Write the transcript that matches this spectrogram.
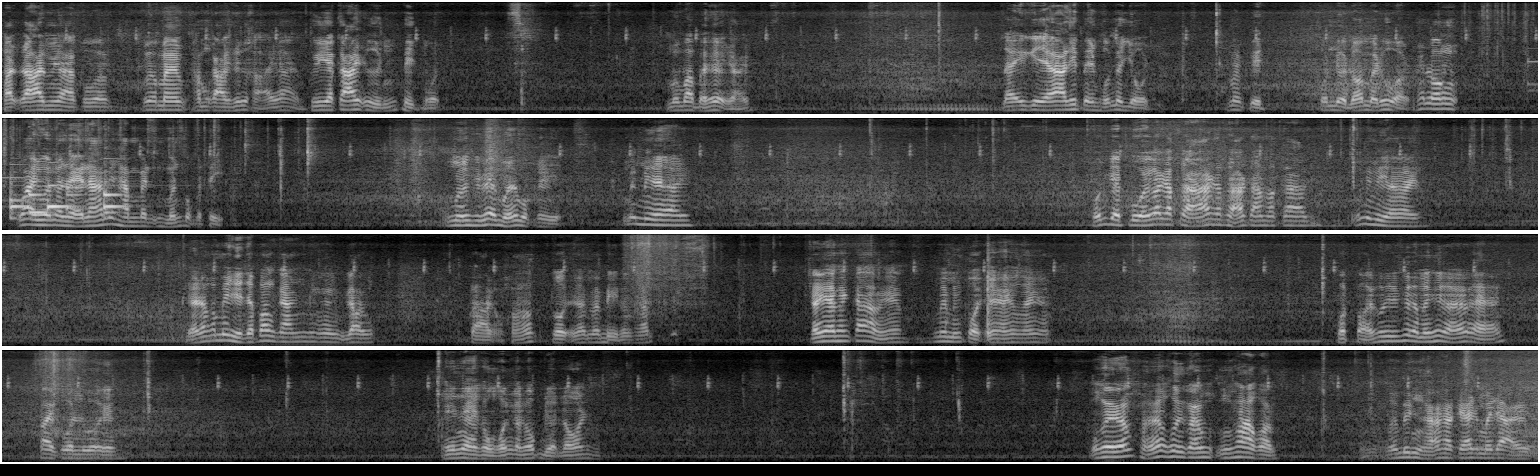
ผัดร้านไม่น่ากลัว เพื่อมาทำการซื้อขายได้กิจการอื่นปิดหมดเมื่อว่าประเทศไหนแต่อีกกิจการที่เป็นผลประโยชน์ไม่ปิด คนเดือดร้อนไปทั่ว ถ้าลองว่ายเรือกระแสน้ำไม่ทำเป็นเหมือนปกติเหมือนชีวิตเหมือนปกติไม่มีอะไรผมเจ็บป่วยก็รักษารักษาตามอาการไม่มีอะไร เดี๋ยวเราก็ไม่ถือจะป้องกันเรากล่าวขอกฎแล้วมาบีบบังคับแล้วเนี่ยพระเจ้าอย่างเงี้ยไม่มีกฎอะไรทั้งนั้นครับ กดปล่อยผู้ที่เชื่อไม่เชื่อแล้วแต่ใครควรดูเองที่นี่ส่งผลกระทบเดือดร้อนโอเคแล้วเดี๋ยวคุยกันกินข้าวก่อนไม่บินหาคาแก๊สไม่ได้เลย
